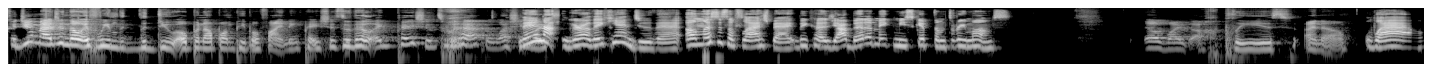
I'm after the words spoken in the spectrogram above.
Could you imagine though if we do open up on people finding Patience and they're like, "Patience, what happened? Why she?" They're not, girl. They can't do that unless it's a flashback because y'all better make me skip them three months. Oh my god! Please, I know. Wow.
